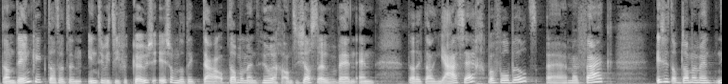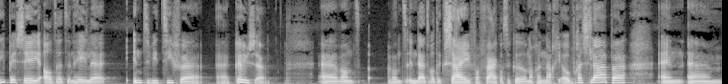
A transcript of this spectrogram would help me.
dan denk ik dat het een intuïtieve keuze is, omdat ik daar op dat moment heel erg enthousiast over ben en dat ik dan ja zeg, bijvoorbeeld. Uh, maar vaak is het op dat moment niet per se altijd een hele intuïtieve uh, keuze. Uh, want want inderdaad, wat ik zei, van vaak als ik er dan nog een nachtje over ga slapen. En um,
